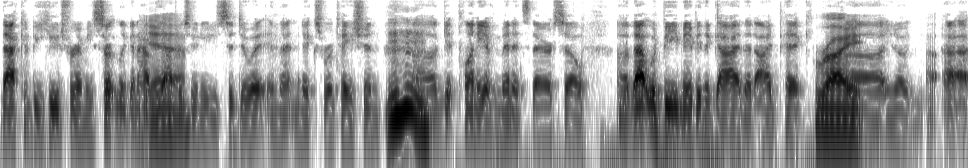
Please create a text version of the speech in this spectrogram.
that could be huge for him. He's certainly going to have yeah. the opportunities to do it in that Knicks rotation, mm-hmm. Uh, get plenty of minutes there. So uh, that would be maybe the guy that I'd pick. Right. you know, uh,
